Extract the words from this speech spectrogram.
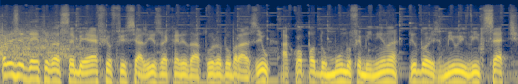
Presidente da CBF oficializa a candidatura do Brasil à Copa do Mundo Feminina de 2027.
